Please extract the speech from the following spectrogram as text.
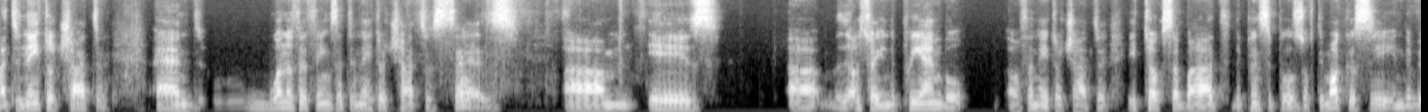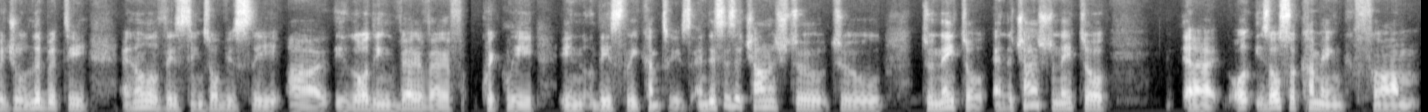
at the NATO Charter, and one of the things that the NATO Charter says um, is, uh, oh, sorry, in the preamble of the NATO Charter, it talks about the principles of democracy, individual liberty, and all of these things obviously are eroding very, very quickly in these three countries. And this is a challenge to, to, to NATO. And the challenge to NATO uh, is also coming from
